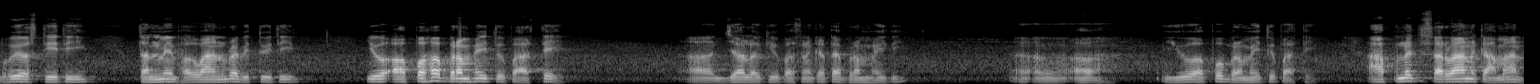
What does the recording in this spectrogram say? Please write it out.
भूय स्थिति तन्मे भगवान ब्रवित्व यो अपह ब्रह्म उपास्ते। जल की उपासना करता है, ब्रह्म यो अपो ब्रह्म उपास्ते। आपने सर्वान कामान,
